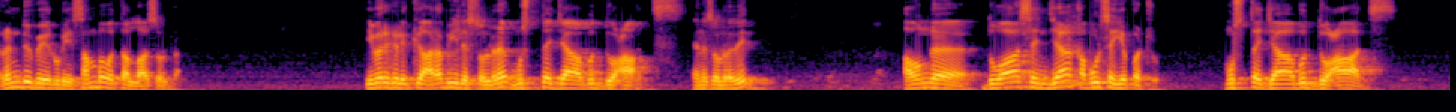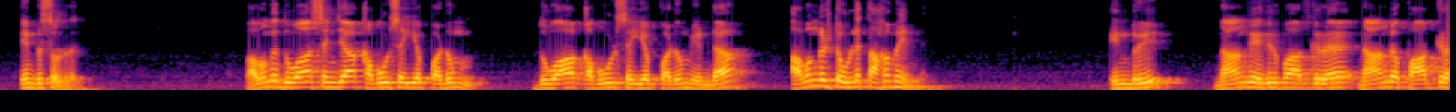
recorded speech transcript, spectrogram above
ரெண்டு பேருடைய சம்பவத்தை அல்லாஹ் சொல்கிறான் இவர்களுக்கு அரபியில் சொல்கிற முஸ்தஜாபு துவாத் என்ன சொல்கிறது அவங்க துவா செஞ்சால் கபூல் செய்யப்பட்டுரும். முஸ்தஜாபு துவாத் என்று சொல்கிறது அவங்க துவா செஞ்சால் கபூல் செய்யப்படும். துவா கபூல் செய்யப்படும் என்றால் அவங்கள்ட்ட உள்ள தகமை என்ன? இன்று நாங்கள் எதிர்பார்க்கிற நாங்கள் பார்க்குற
